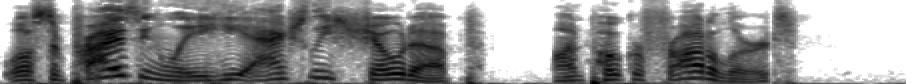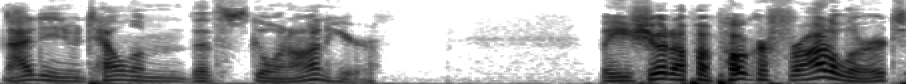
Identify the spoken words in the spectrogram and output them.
Well, surprisingly, he actually showed up on Poker Fraud Alert. I didn't even tell him that this was going on here. But he showed up on Poker Fraud Alert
